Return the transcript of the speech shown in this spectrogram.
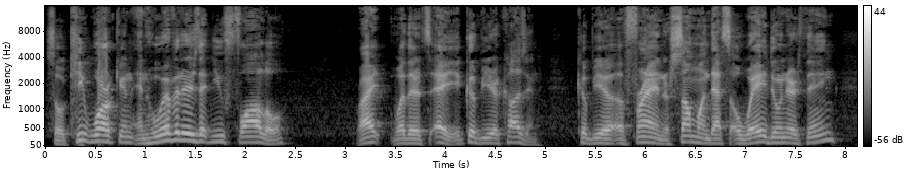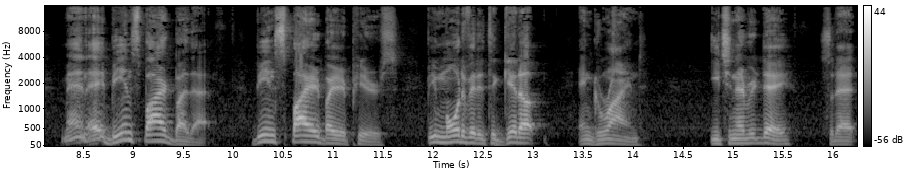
So keep working, and whoever it is that you follow, right? Whether it's hey, it could be your cousin, could be a, a friend or someone that's away doing their thing. Man, hey, be inspired by that be inspired by your peers. Be motivated to get up and grind each and every day so that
